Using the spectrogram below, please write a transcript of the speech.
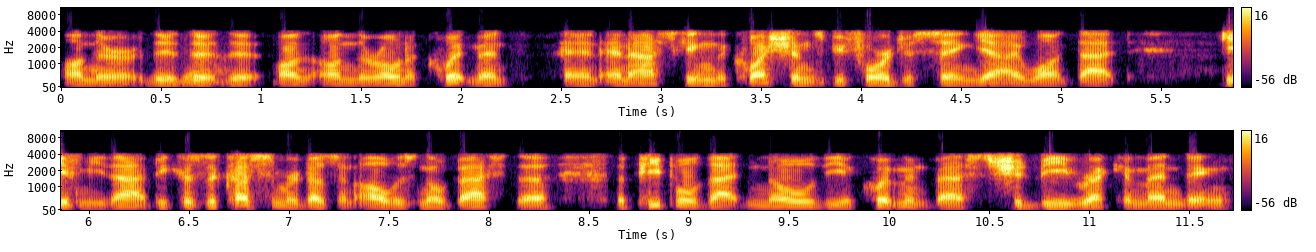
on their the, the, Yeah. the on, on their own equipment and, and asking the questions before just saying, Yeah, I want that, give me that because the customer doesn't always know best. The the people that know the equipment best should be recommending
